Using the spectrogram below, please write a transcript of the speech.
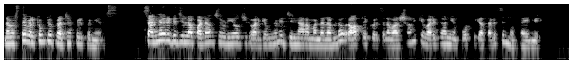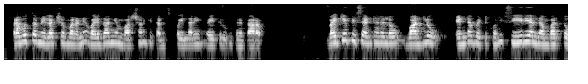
నమస్తే వెల్కమ్ టు ప్రజా పిలుపు న్యూస్. సంగారెడ్డి జిల్లా పటాన్చెరు నియోజకవర్గంలోని జిన్నార మండలంలో రాత్రి కురిసిన వర్షానికి వరిధాన్యం పూర్తిగా తడిసి ముద్దయింది. ప్రభుత్వం నిర్లక్ష్యం వల్లనే వరిధాన్యం వర్షానికి తడిసిపోయిందని రైతులు తెలిపారు. వైకేపీ సెంటర్లలో వడ్లు ఎండబెట్టుకొని సీరియల్ నంబర్తో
